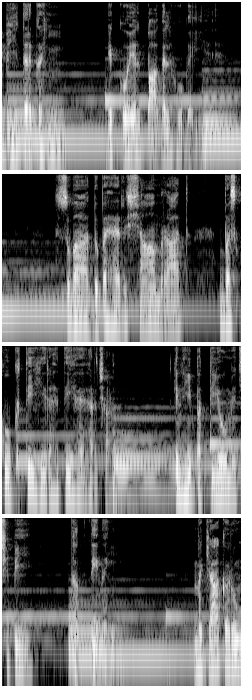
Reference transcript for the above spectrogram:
भीतर कहीं एक कोयल पागल हो गई है। सुबह, दोपहर, शाम, रात बस कूखती ही रहती है हर क्षण। किन्हीं पत्तियों में छिपी, थकती नहीं। मैं क्या करूँ?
